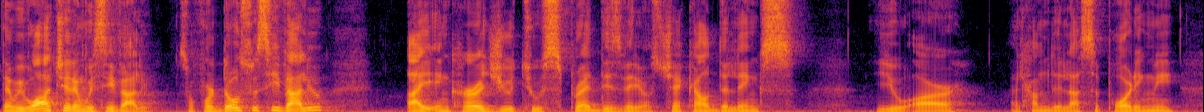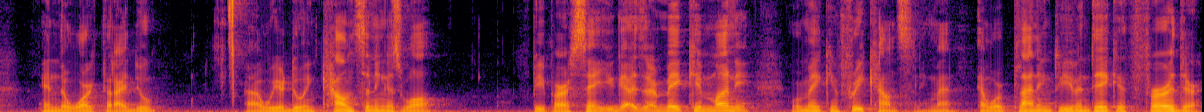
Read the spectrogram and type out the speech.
Then we watch it and we see value. So, for those who see value, I encourage you to spread these videos. Check out the links. You are, alhamdulillah, supporting me in the work that I do. Uh, we are doing counseling as well. People are saying, You guys are making money. We're making free counseling, man. And we're planning to even take it further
